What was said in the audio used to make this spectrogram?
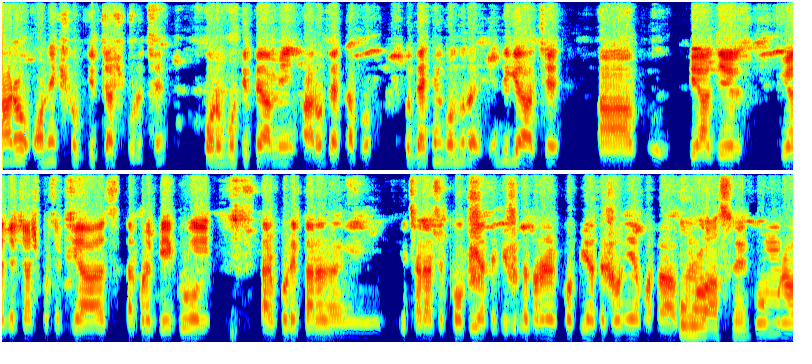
আরও অনেক সবজির চাষ করেছে। পরবর্তীতে আমি আরও দেখাবো। তো দেখেন বন্ধুরা এদিকে আছে আহ পেঁয়াজের পেঁয়াজের চাষ করছে পেঁয়াজ তারপরে বেগুন তারপরে তার এছাড়া আছে কপি আছে বিভিন্ন ধরনের কপি আছে ধনিয়া পাতা কুমড়ো আছে কুমড়ো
